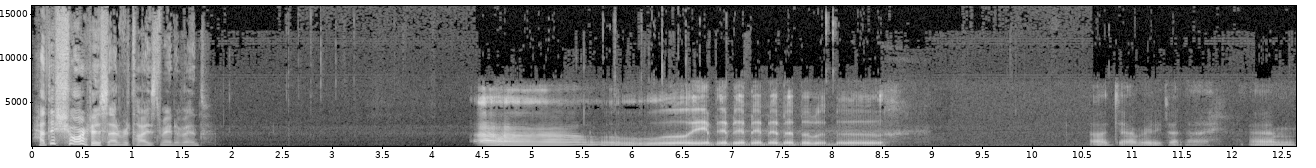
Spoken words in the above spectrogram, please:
had the shortest advertised main event? Oh, I really don't know. Um,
